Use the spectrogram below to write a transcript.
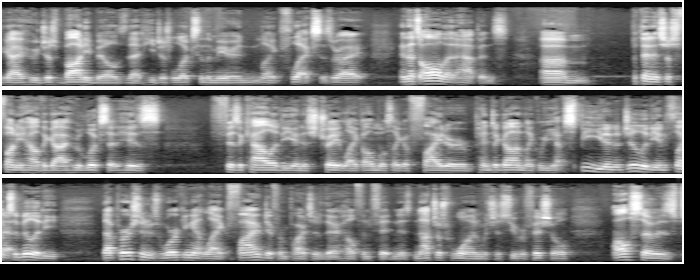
the guy who just bodybuilds that he just looks in the mirror and like flexes, right? And that's all that happens. Um, but then it's just funny how the guy who looks at his physicality and his trait like almost like a fighter pentagon, like where you have speed and agility and flexibility. That person who's working at like five different parts of their health and fitness, not just one, which is superficial, also is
